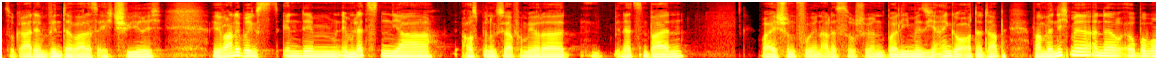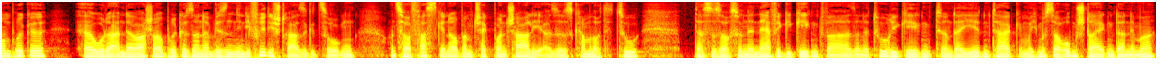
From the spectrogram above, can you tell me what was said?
So gerade im Winter war das echt schwierig. Wir waren übrigens in dem, im letzten Jahr, Ausbildungsjahr von mir oder in den letzten beiden, weil ich schon vorhin alles so schön Berlin-mäßig eingeordnet habe, waren wir nicht mehr an der Oberbaumbrücke äh, oder an der Warschauer Brücke, sondern wir sind in die Friedrichstraße gezogen. Und zwar fast genau beim Checkpoint Charlie. Also das kam noch dazu dass es auch so eine nervige Gegend war, so eine Touri-Gegend und da jeden Tag immer, ich musste auch umsteigen dann immer,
